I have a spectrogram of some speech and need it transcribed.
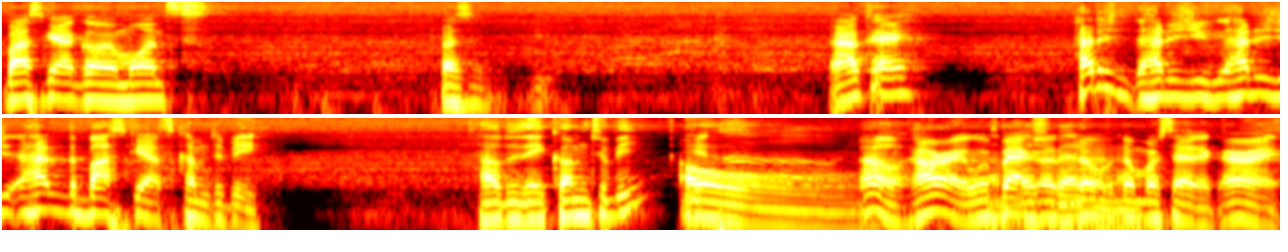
Basquiat going once. That's, okay. How did how did you how did you how did the Basquiats come to be? How do they come to be? Oh. Oh, all right. We're back. No, no more static. All right.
